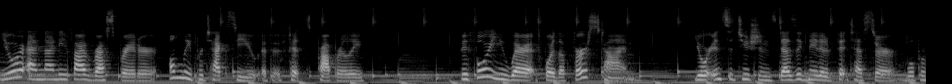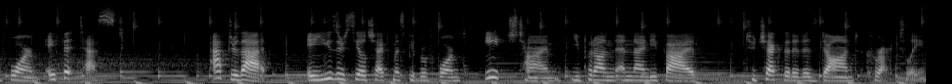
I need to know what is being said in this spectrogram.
Your N95 respirator only protects you if it fits properly. Before you wear it for the first time, your institution's designated fit tester will perform a fit test. After that, a user seal check must be performed each time you put on an N95 to check that it is donned correctly.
